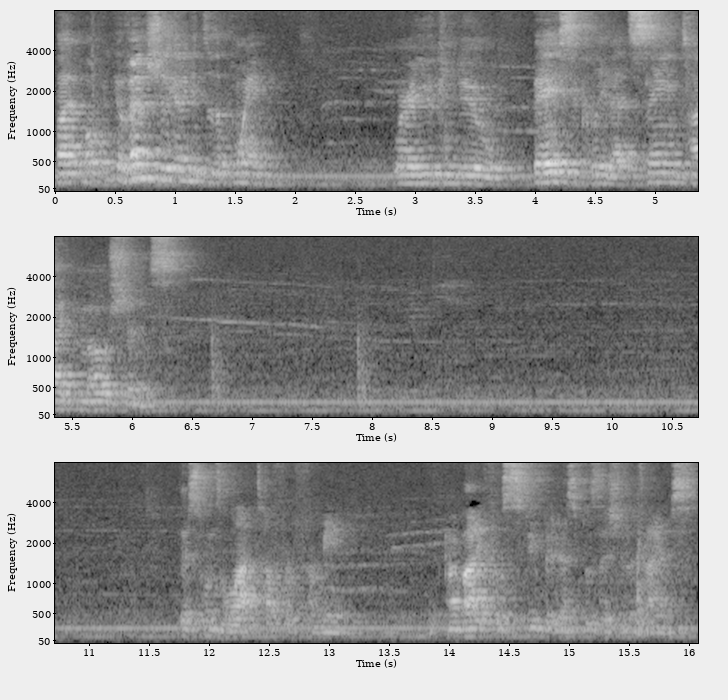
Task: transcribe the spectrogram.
But, eventually you're going to get to the point where you can do basically that same type of motions. This one's a lot tougher for me. My body feels stupid in this position at times.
